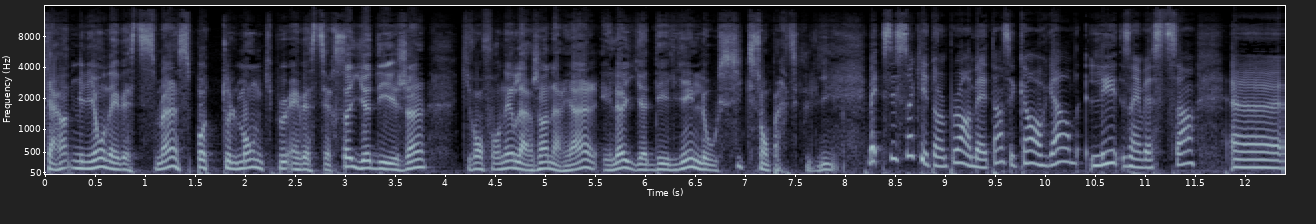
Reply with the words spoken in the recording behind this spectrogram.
40 millions d'investissements, c'est pas tout le monde qui peut investir ça. Il y a des gens qui vont fournir l'argent en arrière et là, il y a des liens là aussi qui sont particuliers. Mais c'est ça qui est un peu embêtant, c'est quand on regarde les investisseurs, euh,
